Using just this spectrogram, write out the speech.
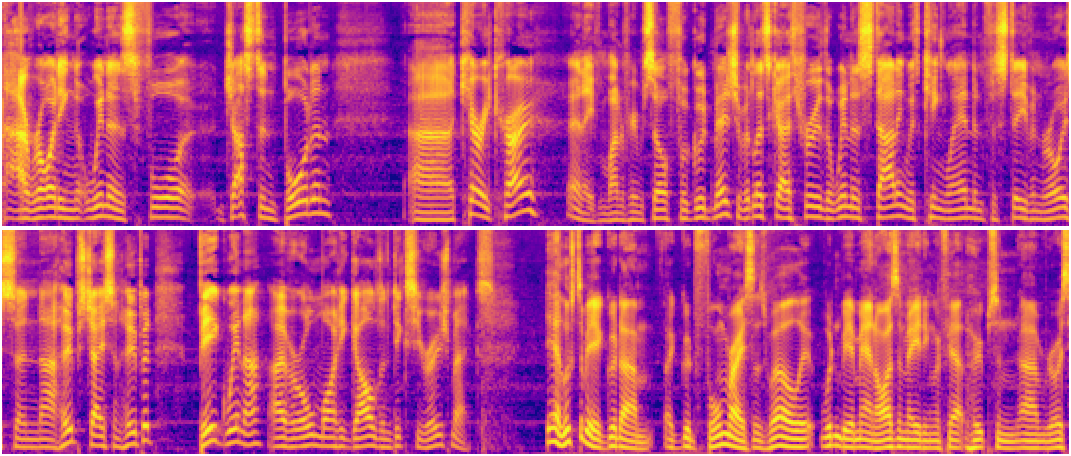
Uh, riding winners for Justin Borden, uh, Kerry Crow, and even one for himself for good measure. But let's go through the winners, starting with King Landon for Stephen Royce and uh, Hoops, Jason Hoopert. Big winner over Almighty Gold and Dixie Rouge Max. Yeah, it looks to be a good um a good form race as well. It wouldn't be a Mount Isa meeting without Hoops and um, Royce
